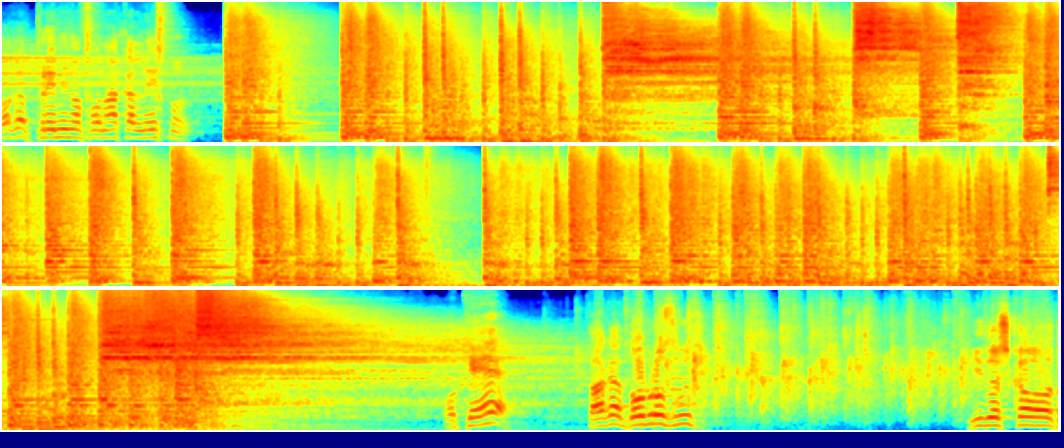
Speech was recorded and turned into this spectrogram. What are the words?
Така преминав онака лесно. Оке, така добро звучи. Идеш као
